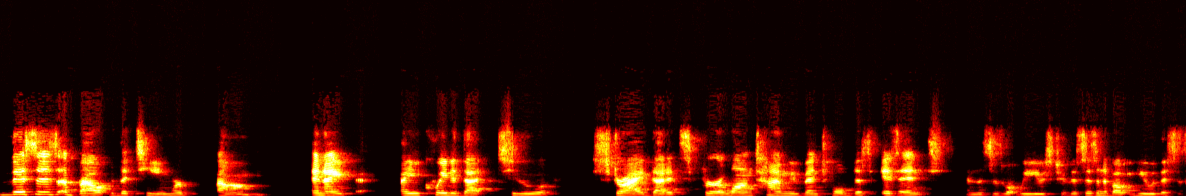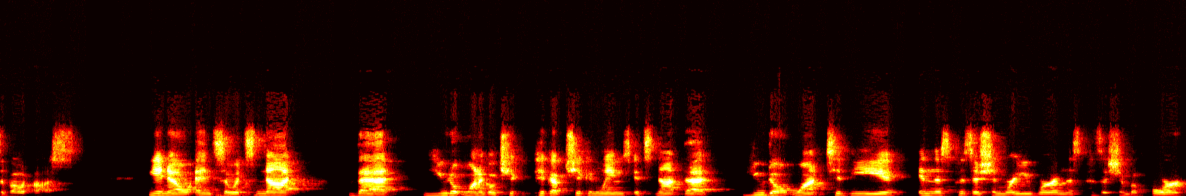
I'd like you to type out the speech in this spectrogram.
This is about the team. We're um and I I equated that to stride that it's for a long time we've been told this isn't and this is what we used to this isn't about you this is about us you know? And so it's mm-hmm. not that you don't want to go chick- pick up chicken wings it's not that you don't want to be in this position where you were in this position before.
